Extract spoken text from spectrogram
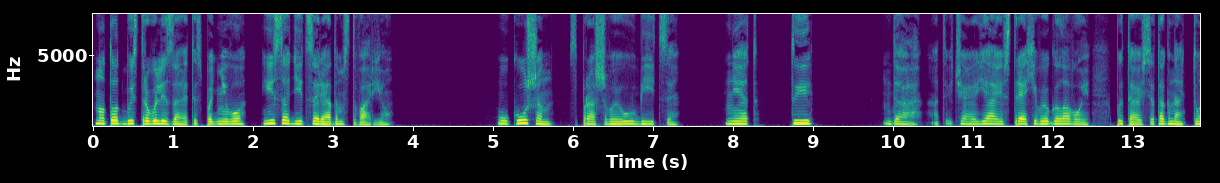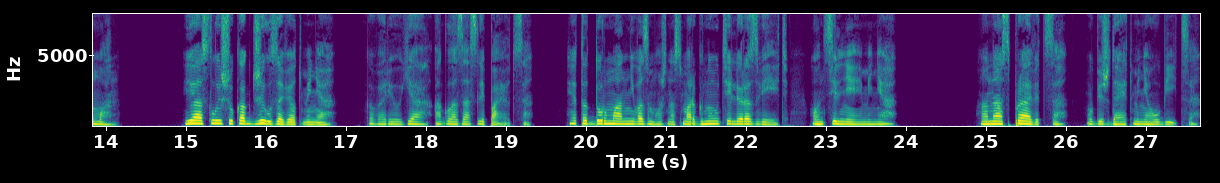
но тот быстро вылезает из-под него и садится рядом с тварью. «Укушен?» — спрашиваю убийцы. «Нет. Ты?» «Да», — отвечаю я и встряхиваю головой, пытаюсь отогнать туман. «Я слышу, как Джил зовет меня», — говорю я, а глаза слепаются. Этот дурман невозможно сморгнуть или развеять, он сильнее меня. «Она справится», — убеждает меня убийца.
